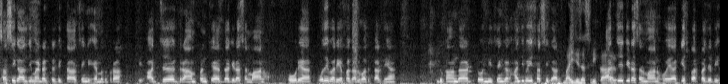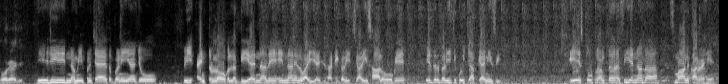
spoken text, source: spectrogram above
ਸਤਿ ਸ਼੍ਰੀ ਅਕਾਲ ਜੀ ਮੈਂ ਡਾਕਟਰ ਜਗਤਾਰ ਸਿੰਘ ਹਿੰਮਤਪੁਰਾ ਤੇ ਅੱਜ ਗ੍ਰਾਮ ਪੰਚਾਇਤ ਦਾ ਜਿਹੜਾ ਸਨਮਾਨ ਹੋ ਰਿਹਾ ਉਹਦੇ ਬਾਰੇ ਆਪਾਂ ਗੱਲਬਾਤ ਕਰਦੇ ਹਾਂ। ਦੁਕਾਨਦਾਰ ਟੋਨੀ ਸਿੰਘ ਹਾਂਜੀ ਭਾਈ ਸਤਿ ਸ਼੍ਰੀ ਅਕਾਲ। ਬਾਈ ਜੀ ਸਤਿ ਸ੍ਰੀ ਅਕਾਲ। ਅੱਜ ਜਿਹੜਾ ਸਨਮਾਨ ਹੋਇਆ ਕਿਸ ਪਰਪਸ ਲਈ ਹੋ ਰਿਹਾ ਜੀ? ਇਹ ਜੀ ਨਵੀਂ ਪੰਚਾਇਤ ਬਣੀ ਆ ਜੋ ਵੀ ਇੰਟਰਲੌਕ ਲੱਗੀ ਹੈ ਇਹਨਾਂ ਦੇ ਇਹਨਾਂ ਨੇ ਲਵਾਈ ਹੈ ਜੀ ਸਾਡੀ ਗਲੀ। 'ਚ 40 ਸਾਲ ਹੋ ਗਏ ਇਧਰ ਗਲੀ 'ਚ ਕੋਈ ਝਾਕਿਆ ਨਹੀਂ ਸੀ। ਇਸ ਤੋਂ ਉਪਰੰਤ ਅਸੀਂ ਇਹਨਾਂ ਦਾ ਸਮਾਨ ਕਰ ਰਹੇ ਹਾਂ।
